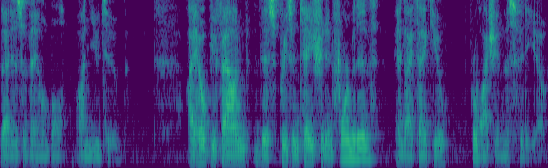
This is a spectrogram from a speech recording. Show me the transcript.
that is available on YouTube. I hope you found this presentation informative, and I thank you for watching this video.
